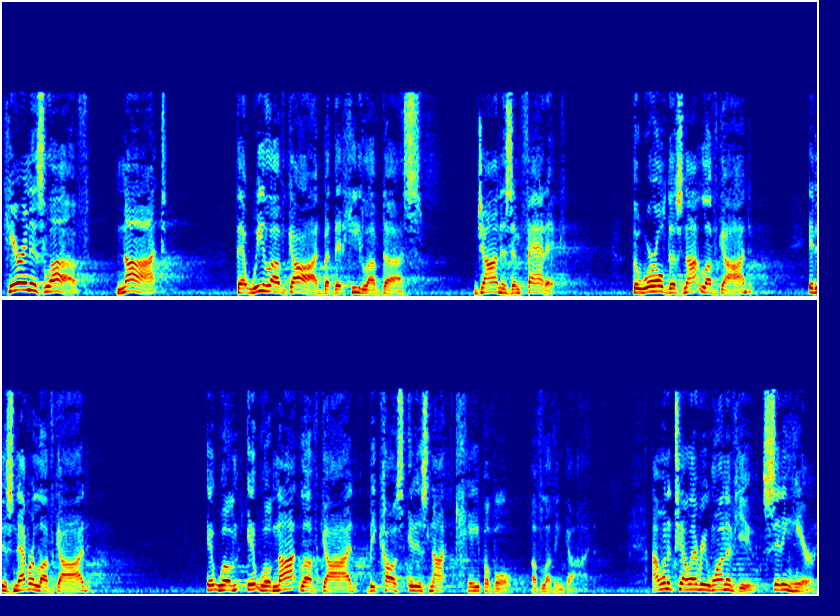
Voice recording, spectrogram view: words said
Herein is love, not that we love God, but that He loved us. John is emphatic. The world does not love God. It has never loved God. It will, it will not love God because it is not capable of loving God. I want to tell every one of you sitting here,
